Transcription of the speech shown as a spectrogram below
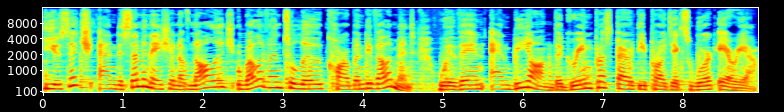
usage, and dissemination of knowledge relevant to low carbon development within and beyond the Green Prosperity Project's work area.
